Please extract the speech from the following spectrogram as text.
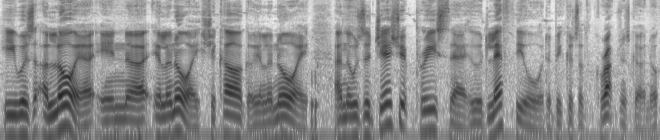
he was a lawyer in uh, Illinois, Chicago, Illinois. And there was a Jesuit priest there who had left the order because of the corruption was going on,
